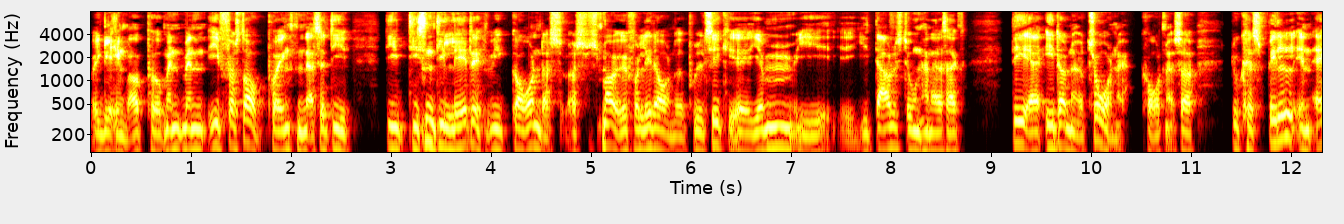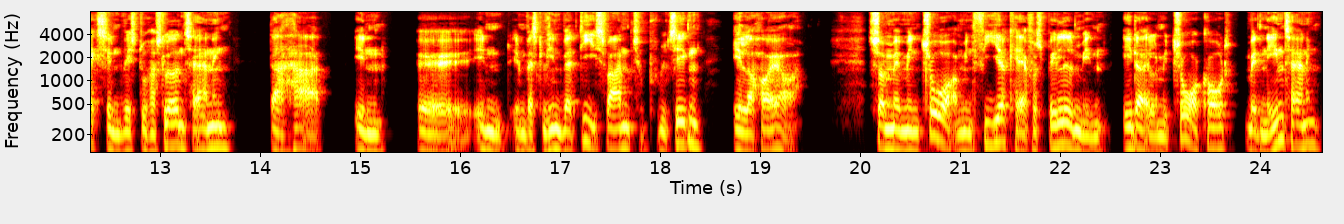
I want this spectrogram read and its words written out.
jeg ikke lige hænge mig op på, men, men I forstår pointen, altså de, de, de, sådan de lette, vi går rundt og, og småøffer lidt over noget politik øh, hjemme i, i dagligstuen, han har sagt, det er etterne og toerne kortene, så du kan spille en action, hvis du har slået en terning, der har en, øh, en, en, hvad skal vi sige, en værdi svarende til politikken, eller højere. Så med min 2 og min 4 kan jeg få spillet min 1 eller mit 2 kort med den ene terning,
